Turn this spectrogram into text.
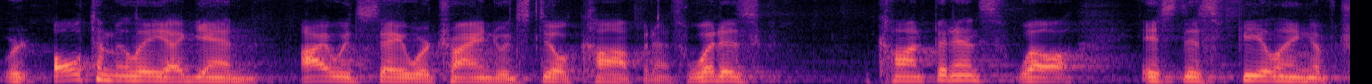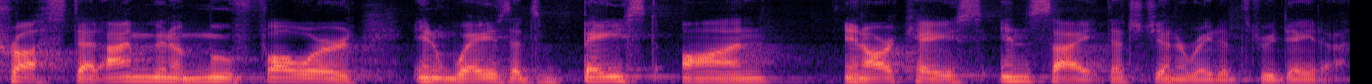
We're ultimately, again, I would say we're trying to instill confidence. What is confidence? Well, it's this feeling of trust that I'm going to move forward in ways that's based on, in our case, insight that's generated through data.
